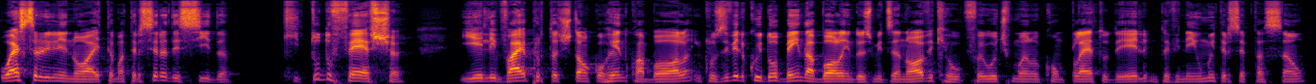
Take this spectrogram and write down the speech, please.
Western Illinois, tem uma terceira descida que tudo fecha e ele vai para o touchdown correndo com a bola. Inclusive, ele cuidou bem da bola em 2019, que foi o último ano completo dele, não teve nenhuma interceptação.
